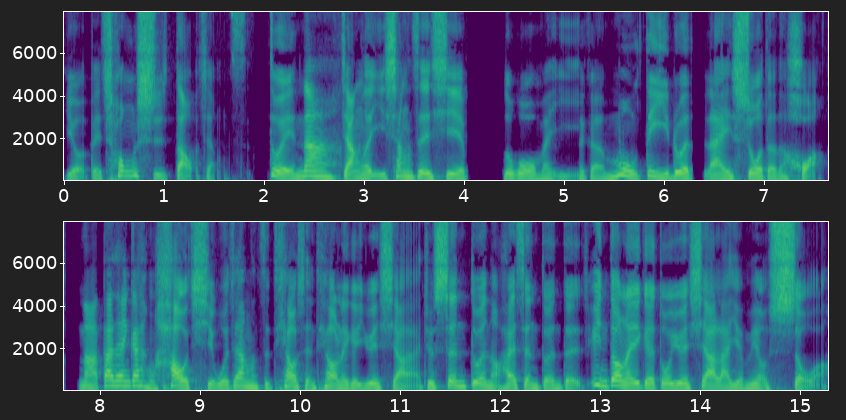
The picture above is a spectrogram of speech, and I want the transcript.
有被充实到这样子。对，那讲了以上这些，如果我们以那个目的论来说的的话。那大家应该很好奇，我这样子跳绳跳了一个月下来，就深蹲哦，还有深蹲的运动了一个多月下来，有没有瘦啊？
